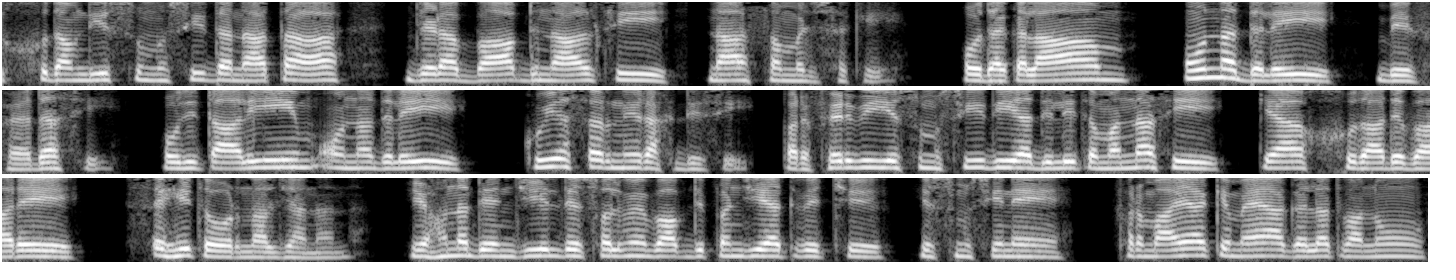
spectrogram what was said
ਖੁਦਾਮ ਦੀ ਯਿਸੂ ਮਸੀਹ ਦਾ ਨਾਤਾ ਜਿਹੜਾ ਬਾਪ ਦੇ ਨਾਲ ਸੀ ਨਾ ਸਮਝ ਸਕੇ ਉਹਦਾ ਕਲਾਮ ਉਹਨਾਂ ਦੇ ਲਈ ਬੇਫਾਇਦਾ ਸੀ ਉਹਦੀ تعلیم ਉਹਨਾਂ ਦੇ ਲਈ ਕੋਈ ਅਸਰ ਨਹੀਂ ਰੱਖਦੀ ਸੀ, ਪਰ ਫਿਰ ਵੀ ਯਿਸੂ ਮਸੀਹ ਦੀ ਇਹ ਦਿਲੀ ਤਮੰਨਾ ਸੀ ਕਿ ਆ ਖੁਦਾ ਦੇ ਬਾਰੇ ਸਹੀ ਤੌਰ ਨਾਲ ਜਾਣਨ। ਯਹੋਨਾ ਦੇ ਅੰਜੀਲ ਦੇ 16ਵੇਂ ਬਾਬ ਦੀ 5 ਆਇਤ ਵਿੱਚ ਯਿਸੂ ਮਸੀਹ ਨੇ ਫਰਮਾਇਆ ਕਿ ਮੈਂ ਆ ਗੱਲ ਤੁਹਾਨੂੰ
